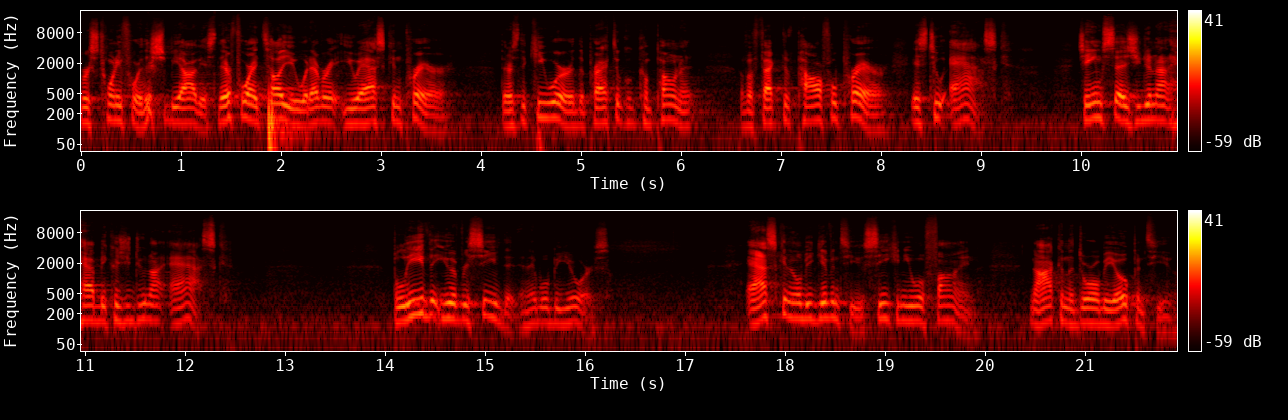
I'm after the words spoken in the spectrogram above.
Verse 24, this should be obvious. Therefore, I tell you, whatever you ask in prayer, there's the key word, the practical component of effective, powerful prayer is to ask. James says, You do not have because you do not ask. Believe that you have received it, and it will be yours. Ask, and it will be given to you. Seek, and you will find. Knock, and the door will be open to you.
